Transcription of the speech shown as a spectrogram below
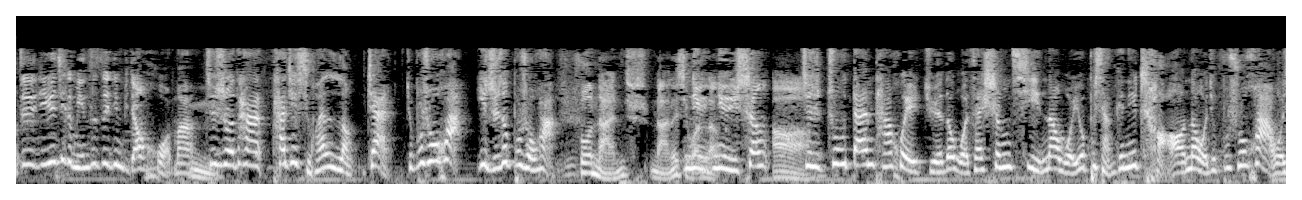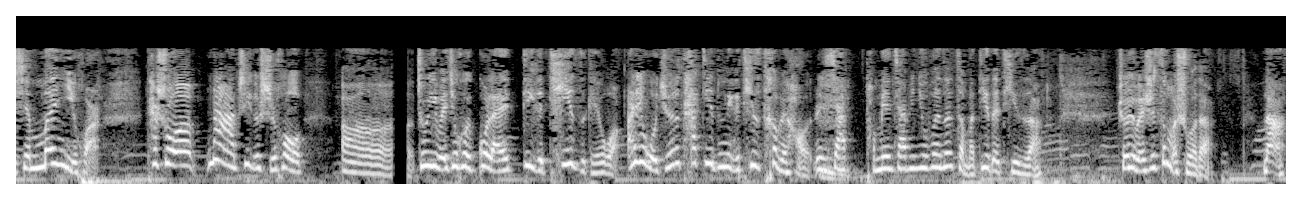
对，因为这个名字最近比较火嘛，就是说他他就喜欢冷战，就不说话，一直都不说话。说男男的喜欢女女生啊就是朱丹，他会觉得我在生气，那我又不想跟你吵，那我就不说话，我先闷一会儿。他说，那这个时候，呃，周一围就会过来递个梯子给我，而且我觉得他递的那个梯子特别好。人家旁边嘉宾就问他怎么递的梯子啊？周一围是这么说的：那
